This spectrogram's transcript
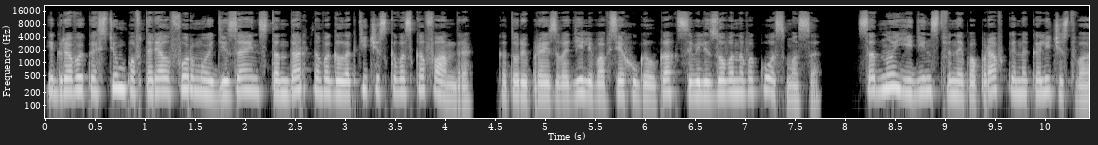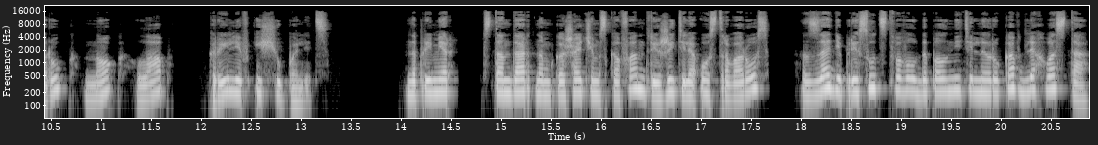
Игровой костюм повторял форму и дизайн стандартного галактического скафандра, который производили во всех уголках цивилизованного космоса, с одной единственной поправкой на количество рук, ног, лап, крыльев и щупалец. Например, в стандартном кошачьем скафандре жителя острова Рос сзади присутствовал дополнительный рукав для хвоста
